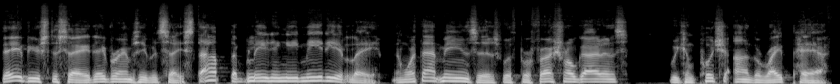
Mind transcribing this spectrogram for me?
Dave used to say, Dave Ramsey would say, stop the bleeding immediately. And what that means is with professional guidance, we can put you on the right path.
